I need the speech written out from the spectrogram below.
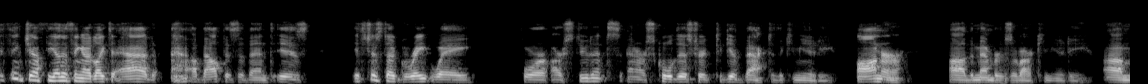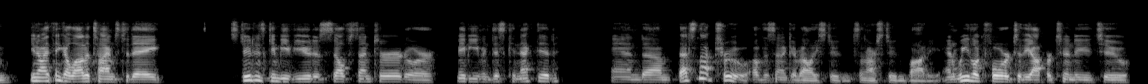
I think, Jeff, the other thing I'd like to add about this event is it's just a great way for our students and our school district to give back to the community, honor uh, the members of our community. Um, you know, I think a lot of times today, students can be viewed as self centered or maybe even disconnected. And um, that's not true of the Seneca Valley students and our student body. And we look forward to the opportunity to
